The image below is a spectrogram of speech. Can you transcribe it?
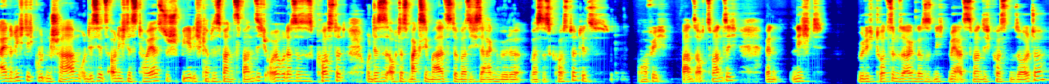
einen richtig guten Charme und ist jetzt auch nicht das teuerste Spiel. Ich glaube, das waren 20 Euro, dass es kostet. Und das ist auch das Maximalste, was ich sagen würde, was es kostet. Jetzt hoffe ich, waren es auch 20. Wenn nicht, würde ich trotzdem sagen, dass es nicht mehr als 20 kosten sollte.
